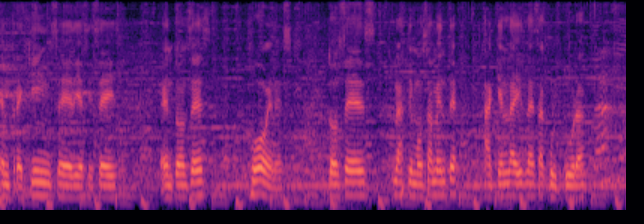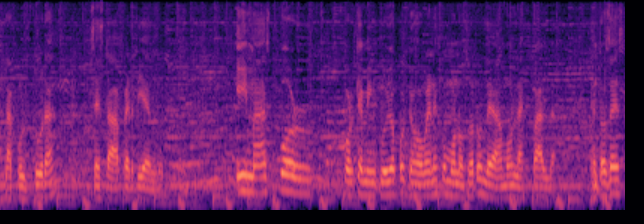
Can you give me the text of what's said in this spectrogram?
entre 15, 16, entonces jóvenes. Entonces, lastimosamente, aquí en la isla esa cultura, la cultura se estaba perdiendo y más por, porque me incluyo porque jóvenes como nosotros le damos la espalda. Entonces,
